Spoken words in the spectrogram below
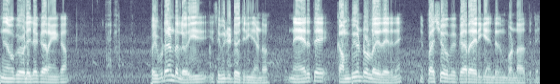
ഇനി നമുക്ക് വെളിയിലേക്ക് ഇറങ്ങിക്കാം അപ്പോൾ ഇവിടെ ഉണ്ടല്ലോ ഈ സിമെന്റ് ഇട്ട് വെച്ചിരിക്കുന്നുണ്ടോ? നേരത്തെ കമ്പി കൊണ്ടുള്ള ഇതായിരുന്നേ. പശുവൊക്കെ കയറായിരിക്കും അതിന്റെ മുമ്പ് ഉണ്ടാകത്തില്ലേ?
